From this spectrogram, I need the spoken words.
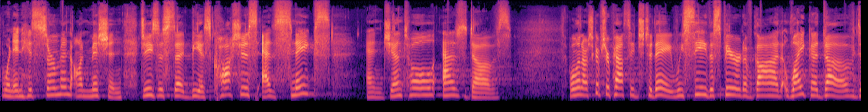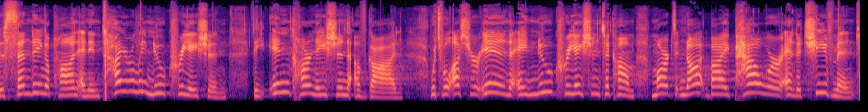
When in his sermon on mission, Jesus said, Be as cautious as snakes and gentle as doves. Well, in our scripture passage today, we see the Spirit of God like a dove descending upon an entirely new creation, the incarnation of God, which will usher in a new creation to come, marked not by power and achievement,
